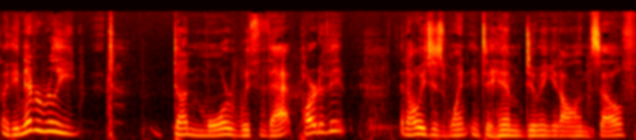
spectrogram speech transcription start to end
Like they never really done more with that part of it. It always just went into him doing it all himself.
